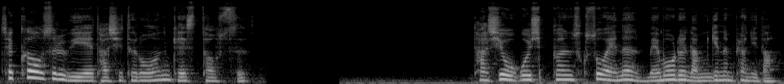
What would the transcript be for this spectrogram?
체크아웃을 위해 다시 들어온 게스트하우스. 다시 오고 싶은 숙소에는 메모를 남기는 편이다.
